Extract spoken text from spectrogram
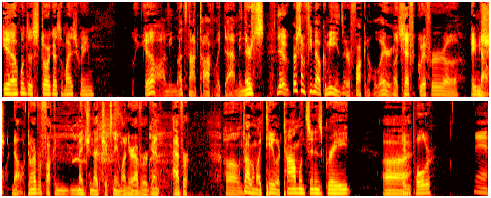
yeah, I went to the store, got some ice cream, like yeah, Oh, I mean, let's not talk like that. I mean, there's yeah, there's some female comedians that are fucking hilarious. like Kathy Griffin, uh, Amy. no, Sh- no, don't ever fucking mention that chick's name on here ever again, ever. I'm um, talking like Taylor Tomlinson is great. Uh, Amy Poehler. Eh.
